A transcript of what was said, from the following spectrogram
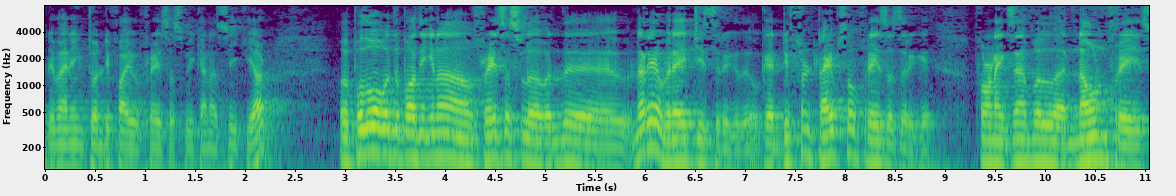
remaining 25 phrases we can see here. பொதுவாக வந்து பார்த்தீங்கன்னா ஃப்ரேசஸில் வந்து நிறைய வெரைட்டிஸ் இருக்குது okay different types of phrases இருக்குது for an example noun phrase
